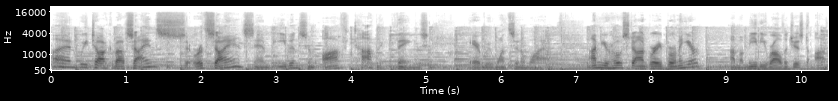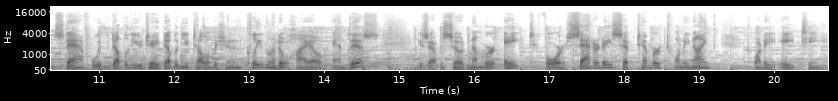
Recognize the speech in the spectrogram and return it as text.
And we talk about science, earth science, and even some off topic things every once in a while. I'm your host, Andre Bernier. I'm a meteorologist on staff with WJW Television in Cleveland, Ohio, and this is episode number 8 for Saturday, September 29th, 2018.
